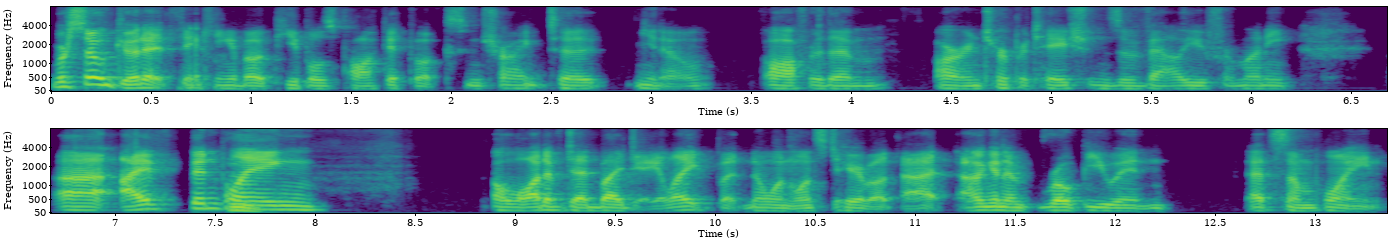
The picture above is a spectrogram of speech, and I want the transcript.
we're so good at thinking about people's pocketbooks and trying to you know offer them our interpretations of value for money uh, i've Hmm. been playing a lot of dead by daylight but no one wants to hear about that i'm going to rope you in at some point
